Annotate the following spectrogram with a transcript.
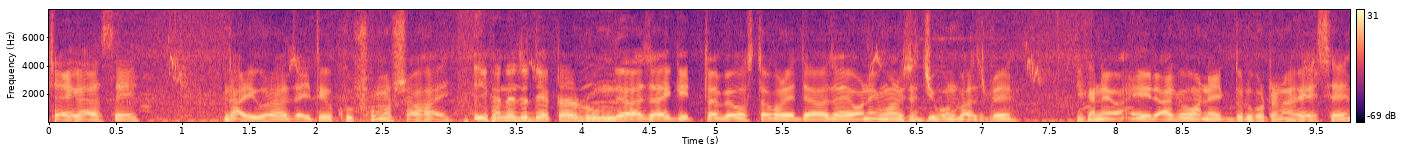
জায়গা আছে গাড়ি ঘোড়া যাইতে খুব সমস্যা হয়। এখানে যদি একটা রুম দেওয়া যায় গেটটা ব্যবস্থা করে দেওয়া যায় অনেক মানুষের জীবন বাঁচবে। এখানে এর আগেও অনেক দুর্ঘটনা হয়েছে।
